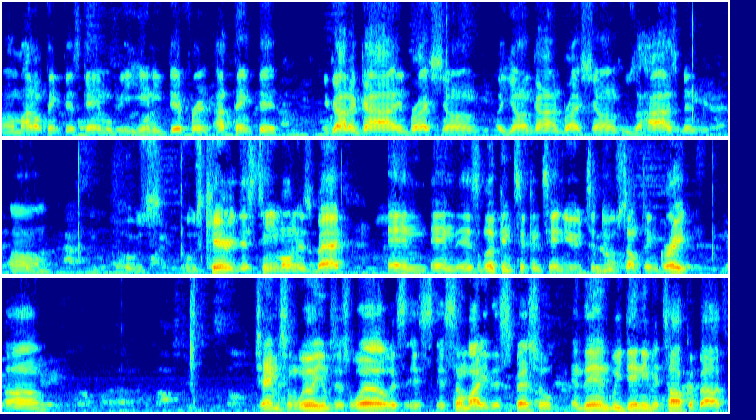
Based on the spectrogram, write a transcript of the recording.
Um, I don't think this game will be any different. I think that you got a guy in Bryce Young, a young guy in Bryce Young, who's a Heisman, um, who's who's carried this team on his back and and is looking to continue to do something great. Um, Jameson Williams as well is, is, is somebody that's special. And then we didn't even talk about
